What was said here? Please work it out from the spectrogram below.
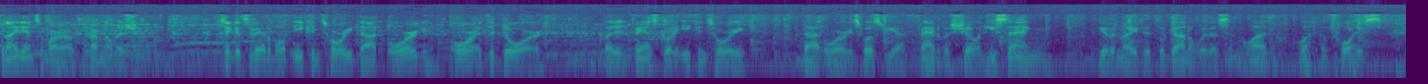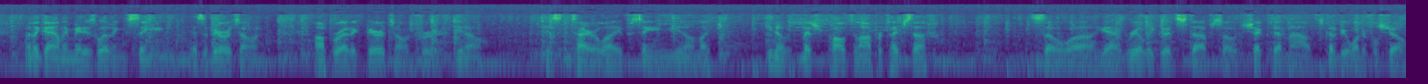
Tonight and tomorrow, the Carmel Mission. Tickets available at icantori.org or at the door, but in advance go to icantori.org. It's supposed to be a fabulous show, and he sang the other night at Lugano with us, and what what a voice! When the guy only made his living singing as a baritone, operatic baritone for you know his entire life, singing you know like you know Metropolitan Opera type stuff. So uh, yeah, really good stuff. So check them out. It's going to be a wonderful show.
